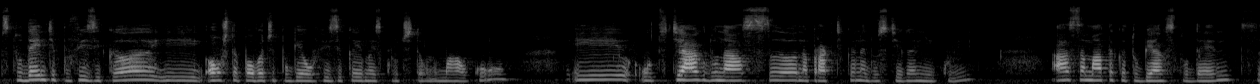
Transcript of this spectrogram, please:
студенти по физика и още повече по геофизика има изключително малко. И от тях до нас на практика не достига никой. Аз самата като бях студент,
